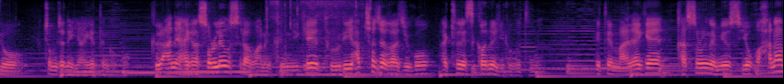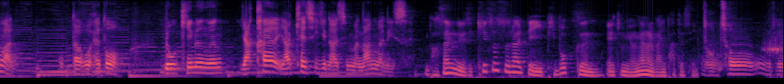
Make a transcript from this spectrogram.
요 좀 전에 이야기했던 거고 그 안에 하여간 soleus라고 하는 근육의 둘이 합쳐져 가지고 아킬레스 건을 이루거든요. 그때 만약에 gastrocnemius 요거 하나만 없다고 해도 요 기능은 약하, 약해지긴 하지만 남아 있어요. 박사님도 이제 키 수술할 때 이 비복근에 좀 영향을 많이 받으세요. 엄청 우리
